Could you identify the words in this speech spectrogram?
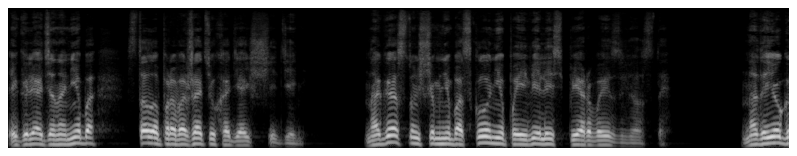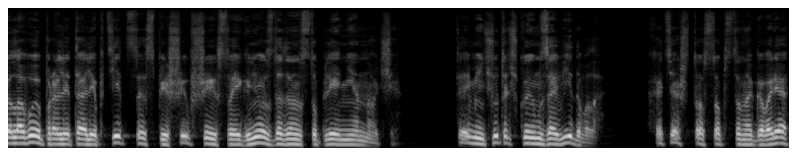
и, глядя на небо, стала провожать уходящий день. На гаснущем небосклоне появились первые звезды. Над ее головой пролетали птицы, спешившие в свои гнезда до наступления ночи. Тэмми чуточку им завидовала, хотя что, собственно говоря,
